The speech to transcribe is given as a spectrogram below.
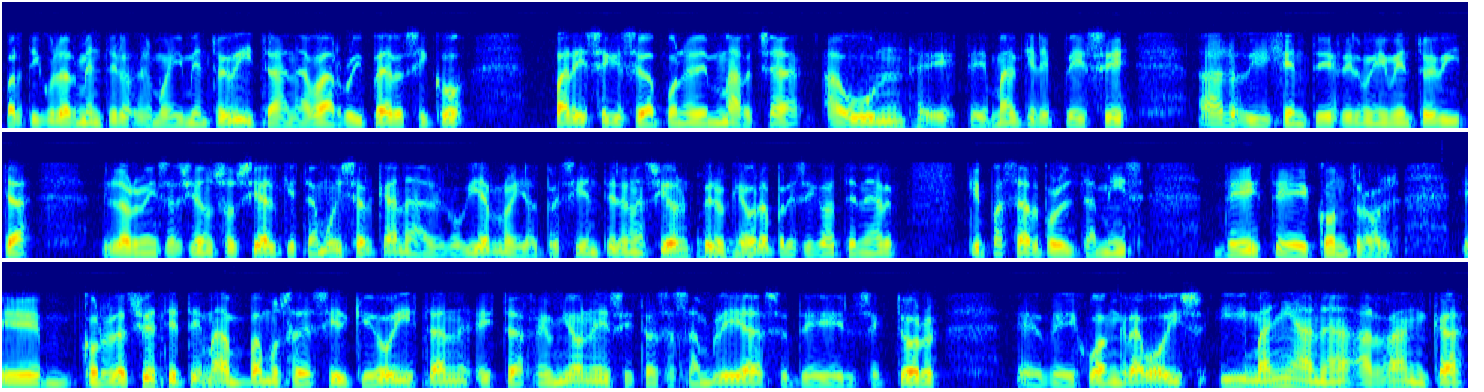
particularmente los del movimiento Evita, Navarro y Pérsico, parece que se va a poner en marcha, aún este, mal que le pese a los dirigentes del movimiento Evita, la organización social que está muy cercana al gobierno y al presidente de la nación, pero que ahora parece que va a tener que pasar por el tamiz de este control. Eh, con relación a este tema, vamos a decir que hoy están estas reuniones, estas asambleas del sector eh, de Juan Grabois y mañana arranca,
